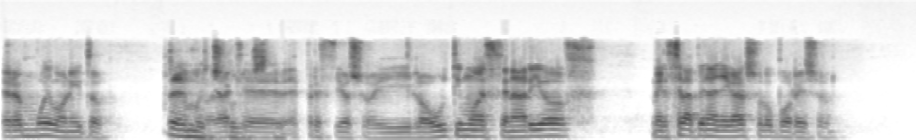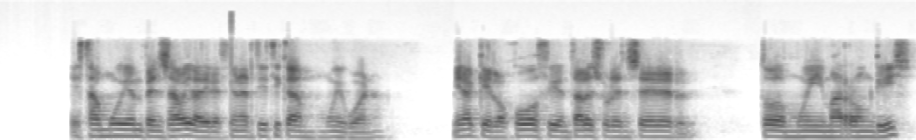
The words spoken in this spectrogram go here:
Pero es muy bonito. Es muy La verdad chulo. que sí. es precioso. Y los últimos escenarios merece la pena llegar solo por eso. Está muy bien pensado y la dirección artística es muy buena. Mira que los juegos occidentales suelen ser todos muy marrón gris.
